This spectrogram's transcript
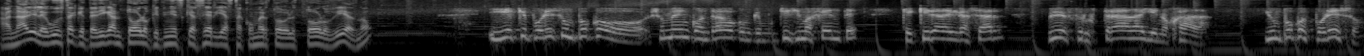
A nadie le gusta que te digan todo lo que tienes que hacer y hasta comer todo, todos los días, ¿no? Y es que por eso un poco yo me he encontrado con que muchísima gente que quiere adelgazar vive frustrada y enojada. Y un poco es por eso,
